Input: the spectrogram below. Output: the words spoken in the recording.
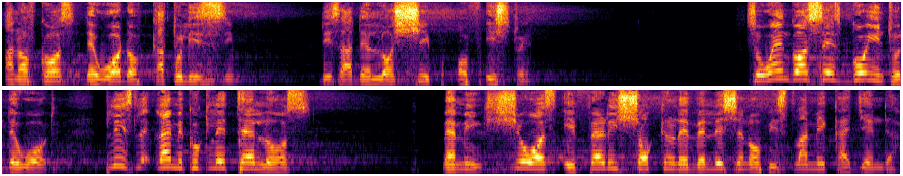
And of course, the word of Catholicism. These are the lost sheep of Israel. So when God says go into the world, please let, let me quickly tell us, I mean, show us a very shocking revelation of Islamic agenda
